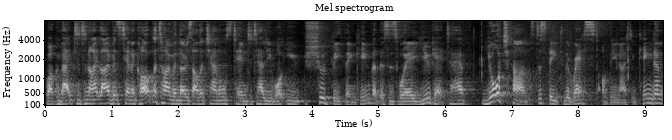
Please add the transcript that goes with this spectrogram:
Welcome back to Tonight Live. It's 10 o'clock, the time when those other channels tend to tell you what you should be thinking, but this is where you get to have your chance to speak to the rest of the United Kingdom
